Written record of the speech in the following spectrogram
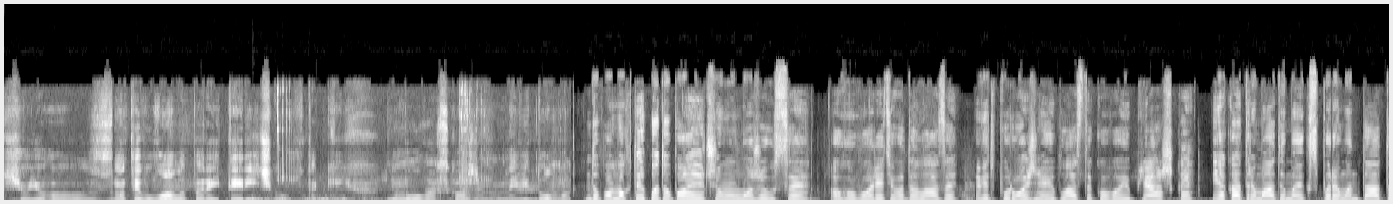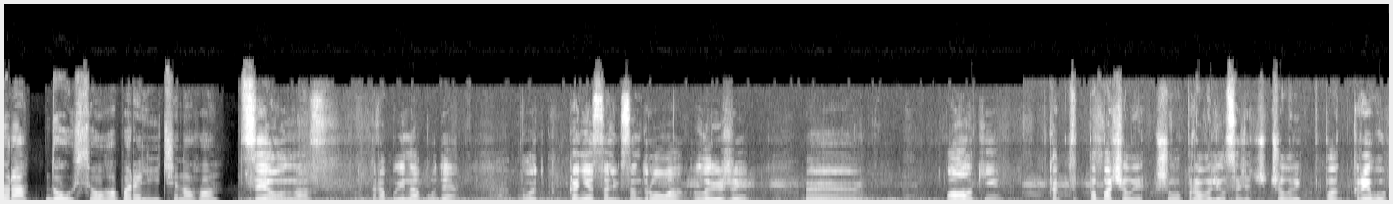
що його змотивувало перейти річку в таких умовах, скажімо, невідомо. Допомогти потопаючому може усе, говорять водолази. Від порожньої пластикової пляшки, яка триматиме експериментатора, до усього переліченого. Це у нас драбина буде, буде конець Олександрова, лижі, е, палки. Як побачили, що провалився чоловік під кригу,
